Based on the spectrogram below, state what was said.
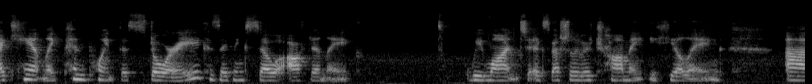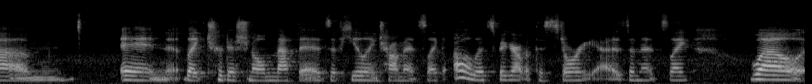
I can't like pinpoint this story because I think so often like we want to, especially with trauma healing, um, in like traditional methods of healing trauma, it's like, oh, let's figure out what the story is. And it's like, well,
